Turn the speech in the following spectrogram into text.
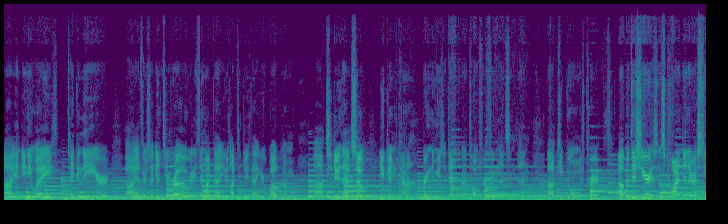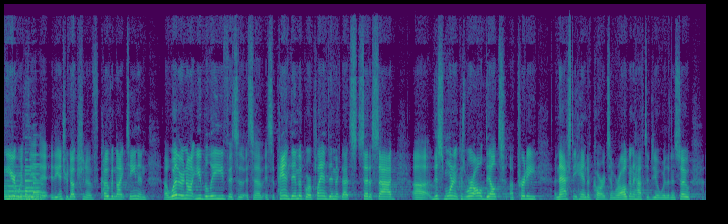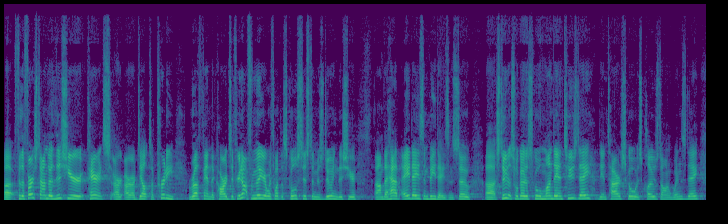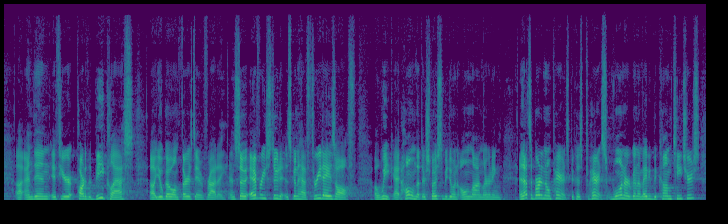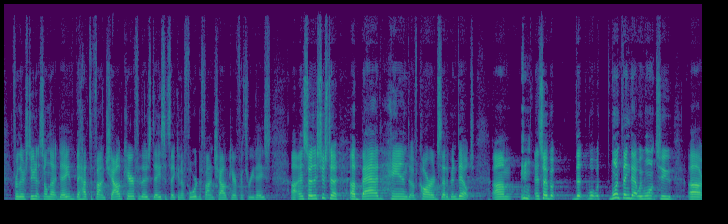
uh, in any way, take a knee or uh, if there's an empty row or anything like that, you'd like to do that, you're welcome uh, to do that. So you can kind of bring the music down. We're going to talk for a few minutes and then uh, keep going with prayer. Uh, but this year is, is, quite an interesting year with the, the, the introduction of COVID 19. And uh, whether or not you believe it's a, it's, a, it's a pandemic or a pandemic, that's set aside uh, this morning because we're all dealt a pretty a nasty hand of cards, and we're all going to have to deal with it. And so, uh, for the first time, though, this year, parents are, are, dealt a pretty rough hand of cards. If you're not familiar with what the school system is doing this year, um, they have A days and B days. And so, uh, students will go to school Monday and Tuesday. The entire school is closed on Wednesday. Uh, and then, if you're part of the B class, uh, you'll go on Thursday and Friday. And so, every student is going to have three days off a week at home that they're supposed to be doing online learning and that's a burden on parents because parents, one, are going to maybe become teachers for their students on that day. They have to find childcare for those days if they can afford to find childcare for three days. Uh, and so there's just a, a bad hand of cards that have been dealt. Um, and so, but the, what, one thing that we want to uh,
